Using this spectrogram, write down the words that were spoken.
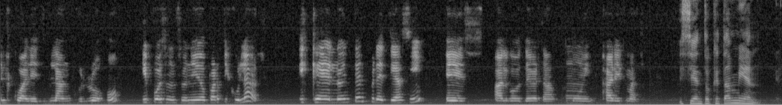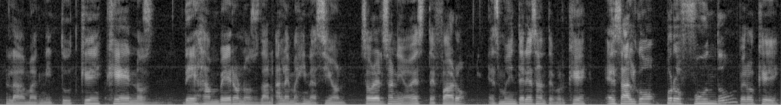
el cual es blanco y rojo, y pues un sonido particular. Y que lo interprete así es algo de verdad muy carismático. Y siento que también la magnitud que, que nos dejan ver o nos dan a la imaginación sobre el sonido de este faro es muy interesante porque es algo profundo pero que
